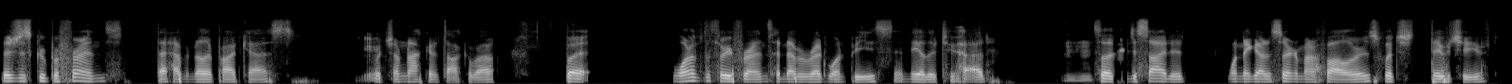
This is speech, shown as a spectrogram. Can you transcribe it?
there's this group of friends that have another podcast, Yeah. which I'm not going to talk about. But one of the three friends had never read One Piece, and the other two had. hmm So they decided when they got a certain amount of followers, which they've achieved,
